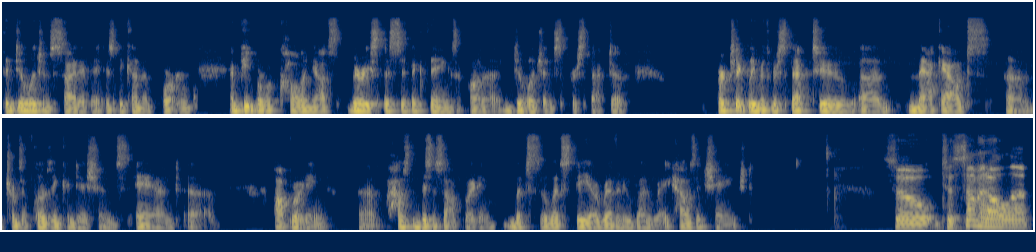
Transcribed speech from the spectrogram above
the diligence side of it has become important, and people are calling out very specific things on a diligence perspective particularly with respect to uh, MAC outs um, in terms of closing conditions and uh, operating. Uh, how's the business operating? What's the, what's the uh, revenue run rate? How has it changed? So to sum it all up,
